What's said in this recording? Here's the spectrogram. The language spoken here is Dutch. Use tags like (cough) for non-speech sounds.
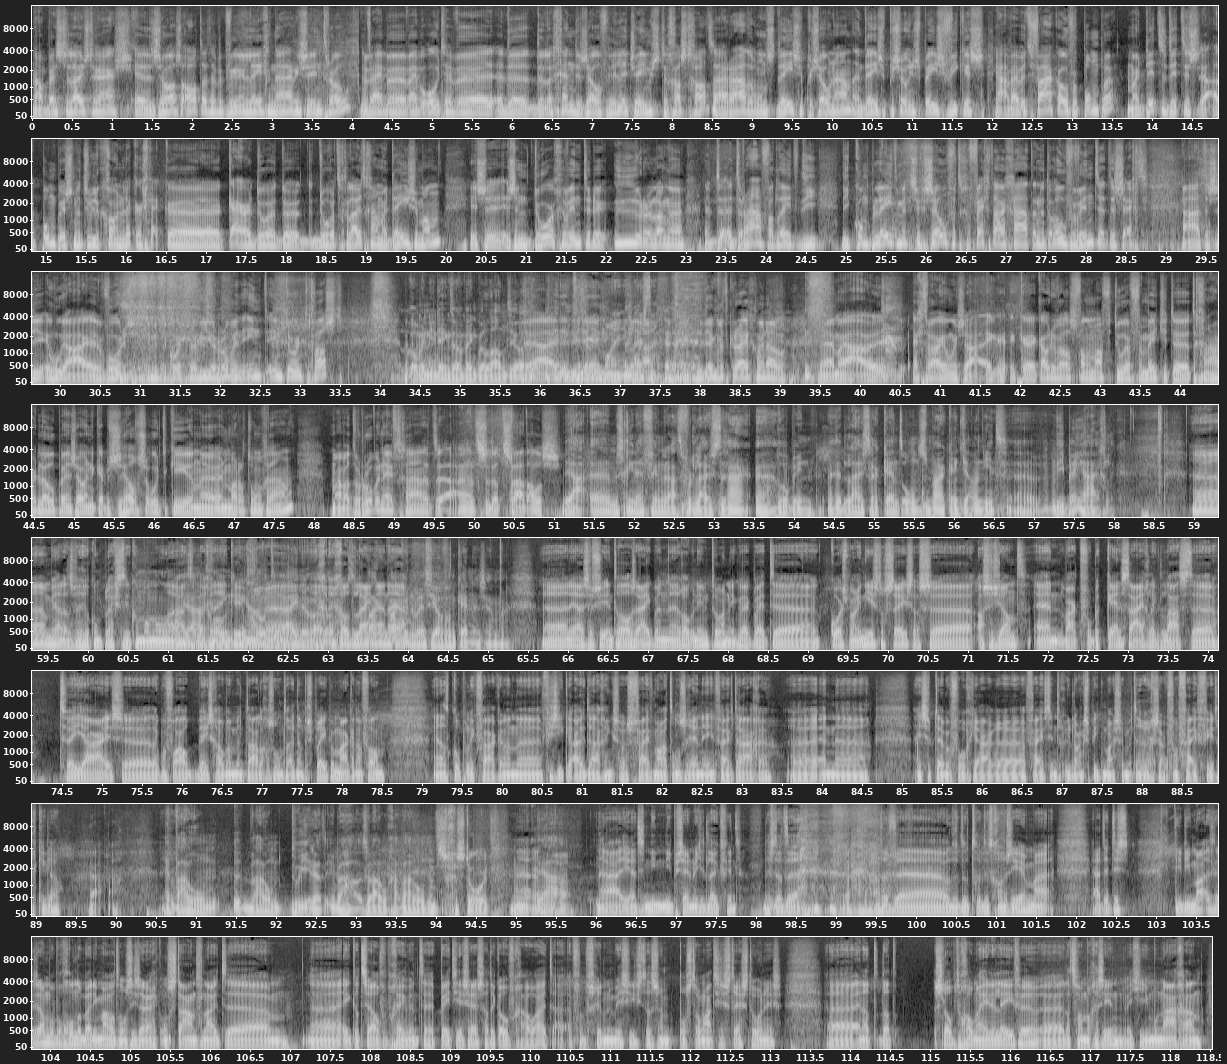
Nou, beste luisteraars, eh, zoals altijd heb ik weer een legendarische intro. Wij hebben, ooit hebben de, de legende zelf, Hille James, te gast gehad. Hij raadde ons deze persoon aan. En deze persoon specifiek is... Ja, we hebben het vaak over pompen. Maar dit, dit is... Ja, pompen is natuurlijk gewoon lekker gek. Uh, keihard door, door, door het geluid gaan. Maar deze man is, uh, is een doorgewinterde, urenlange draafatleet... Die, die compleet met zichzelf het gevecht aangaat en het overwint. Het is echt... Ja, het is hoe ja, woorden schieten me tekort. We hebben hier Robin in, te gast. Robin die denkt, waar ben ik beland, joh. Ja, (laughs) die, die, die, mooi, ik luister. Ja, (laughs) die denkt, wat krijgen we nou? Nee, maar ja, echt waar jongens. Ja, ik, ik, ik hou er wel eens van om af en toe even een beetje te, te gaan hardlopen en zo. En ik heb zelfs ooit een keer een, een marathon gedaan. Maar wat Robin heeft gedaan, dat, dat, dat slaat alles. Ja, uh, misschien even inderdaad voor de luisteraar. Uh, Robin, uh, de luisteraar kent ons, maar kent jou niet. wie ben je eigenlijk? Um, ja, dat is wel heel complex natuurlijk om allemaal uh, uit te leggen in één keer. In grote maar, uh, lijnen. Waar, in, grote lijnen. Waar, nou, waar ja. kunnen mensen jou van kennen, zeg maar? Uh, nou ja, zoals je intro al zei, ik ben Robin Imtorn. Ik werk bij het uh, Corps Mariniers nog steeds als assistent. En waar ik voor bekend sta eigenlijk de laatste twee jaar is uh, dat ik me vooral bezig hou met mentale gezondheid en bespreekbaar maken daarvan. En dat koppel ik vaak aan een uh, fysieke uitdaging, zoals vijf marathons rennen in vijf dagen. Uh, en in september vorig jaar 25 uur lang speedmarsen met een rugzak van 45 kilo. Ja. En waarom, waarom doe je dat überhaupt? Waarom, waarom... Het is gestoord. Ja. ja. Nou, ja, het is niet, niet per se omdat je het leuk vindt. Dus dat, uh, ja. (laughs) dat, uh, dat doet, doet gewoon zeer. Maar ja, het, is, die, die, het is allemaal begonnen bij die marathons. Die zijn eigenlijk ontstaan vanuit... Uh, ik had zelf op een gegeven moment PTSS had ik overgehouden uit, van verschillende missies. Dat is een posttraumatische stressstoornis. en dat, dat sloopte gewoon mijn hele leven. dat van mijn gezin. Weet je, je moet nagaan.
